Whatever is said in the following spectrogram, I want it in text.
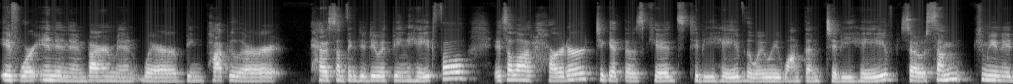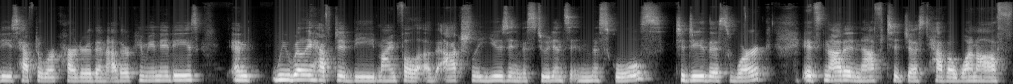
if we're in an environment where being popular has something to do with being hateful, it's a lot harder to get those kids to behave the way we want them to behave. So some communities have to work harder than other communities. And we really have to be mindful of actually using the students in the schools to do this work. It's not enough to just have a one off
